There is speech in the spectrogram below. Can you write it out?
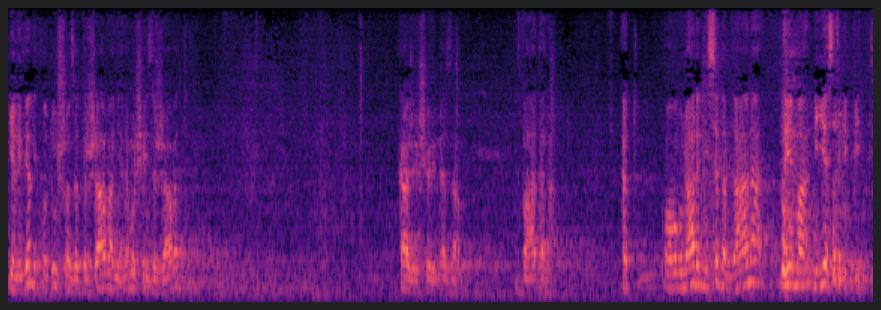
je li velikodušno zadržavanje, ne može izdržavati? Kažeš joj, ne znam, dva dana. Eto, ovo, u naredni sedam dana nema ni jesti ni piti.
